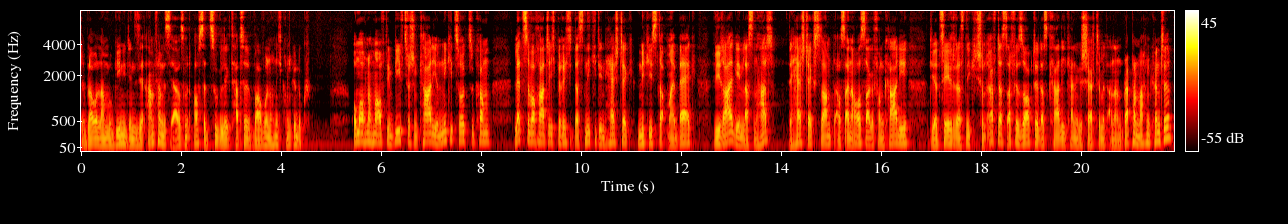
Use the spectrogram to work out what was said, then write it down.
Der blaue Lamborghini, den sie Anfang des Jahres mit Offset zugelegt hatte, war wohl noch nicht Grund genug. Um auch nochmal auf den Beef zwischen Cardi und Nicki zurückzukommen, letzte Woche hatte ich berichtet, dass Nicki den Hashtag NickiStopMyBag viral gehen lassen hat der Hashtag stammt aus einer Aussage von Cardi, die erzählte, dass Nicki schon öfters dafür sorgte, dass Cardi keine Geschäfte mit anderen Rappern machen könnte.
